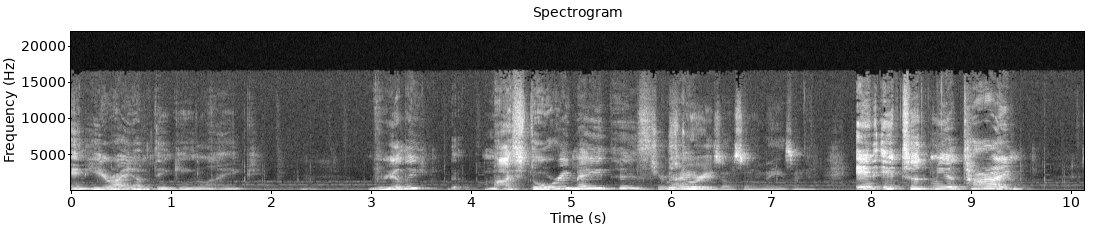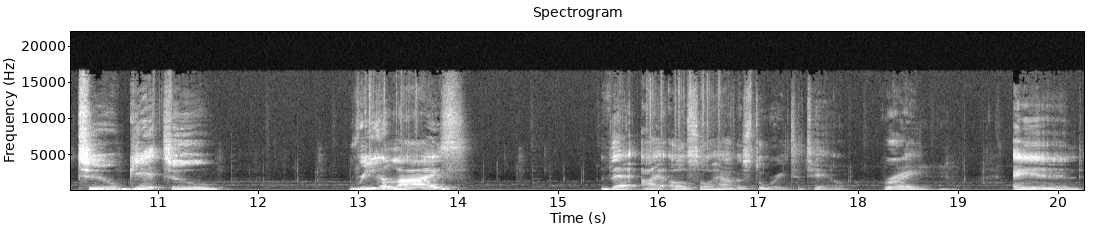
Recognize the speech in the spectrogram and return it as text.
And here I am thinking like really? My story made this? But your right? story is also amazing. And it took me a time to get to realize that I also have a story to tell, right? And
